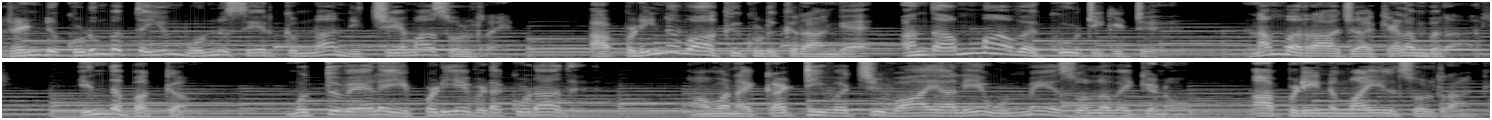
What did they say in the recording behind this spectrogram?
ரெண்டு குடும்பத்தையும் ஒன்னு சேர்க்கும்னா நிச்சயமா சொல்றேன் அப்படின்னு வாக்கு கொடுக்கறாங்க. அந்த அம்மாவை கூட்டிக்கிட்டு நம்ம ராஜா கிளம்புறார். இந்த பக்கம் முத்துவேலை இப்படியே விடக்கூடாது. அவனை கட்டி வச்சு வாயாலேயே உண்மையை சொல்ல வைக்கணும் அப்படின்னு மயில் சொல்றாங்க.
